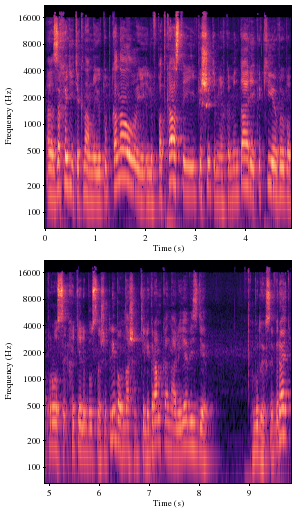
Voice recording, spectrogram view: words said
э, заходите к нам на YouTube канал или в подкасты и пишите мне в комментарии, какие вы вопросы хотели бы услышать, либо в нашем телеграм-канале, я везде буду их собирать.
